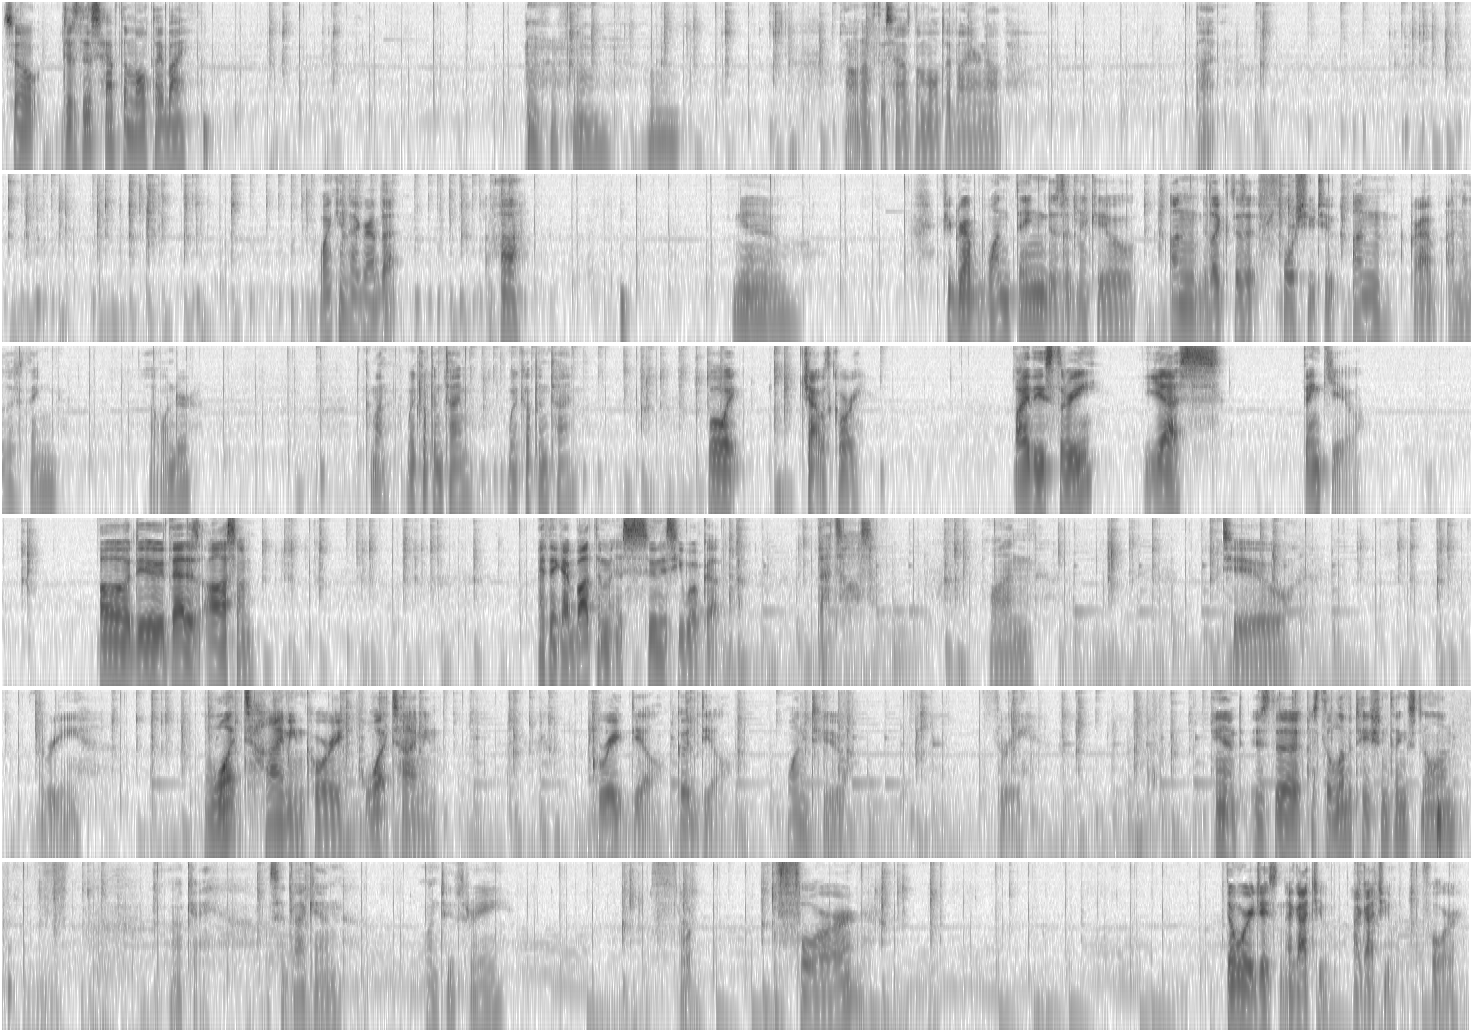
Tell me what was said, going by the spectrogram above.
So does this have the multi-buy? I don't know if this has the multi-buy or not. But why can't I grab that? Ah. No. If you grab one thing, does it make you un like does it force you to ungrab another thing? I wonder. Come on, wake up in time. Wake up in time. Whoa, wait. Chat with Corey. Buy these three? Yes. Thank you. Oh, dude, that is awesome. I think I bought them as soon as he woke up. That's awesome. One, two, three. What timing, Corey? What timing? Great deal. Good deal. One, two, three. And is the is the levitation thing still on? Okay. Let's head back in. One, two, three. Four. Four. Don't worry, Jason. I got you. I got you. Four.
